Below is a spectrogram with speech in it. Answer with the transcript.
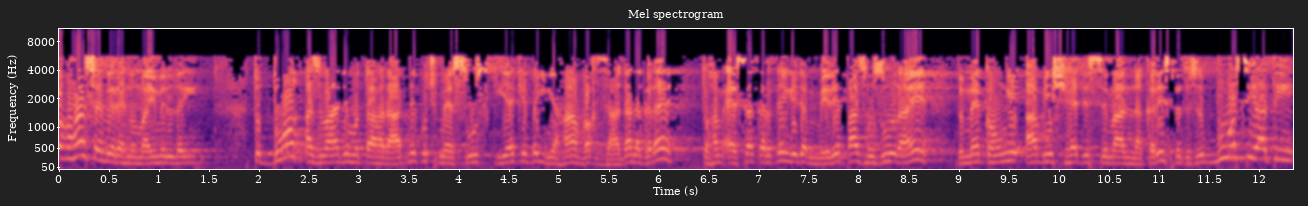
اور وہاں سے ہمیں رہنمائی مل رہی تو دو ازواج متحرات نے کچھ محسوس کیا کہ بھئی یہاں وقت زیادہ لگ رہا ہے، تو ہم ایسا کرتے ہیں کہ جب میرے پاس حضور آئے تو میں کہوں گی آپ یہ شہد استعمال نہ کریں، اس میں تو بو سی آتی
